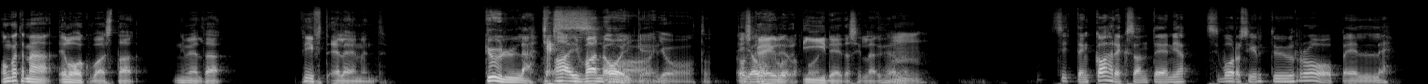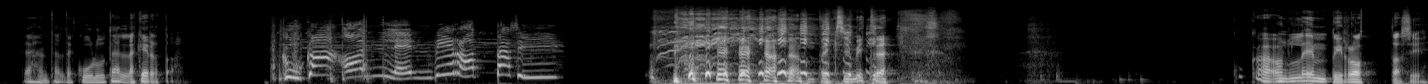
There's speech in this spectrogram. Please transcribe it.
Onko tämä elokuvasta nimeltä Fifth Element? Kyllä, Yes! aivan Aa, oikein. joo, totta. Koska ei ollut ollut. ID-tä sillä yhdellä. Mm. Sitten kahdeksanteen ja vuoro siirtyy Roopelle. Tähän tältä kuuluu tällä kertaa. Kuka on lempirottasi? Anteeksi, mitä? Kuka on lempirottasi?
